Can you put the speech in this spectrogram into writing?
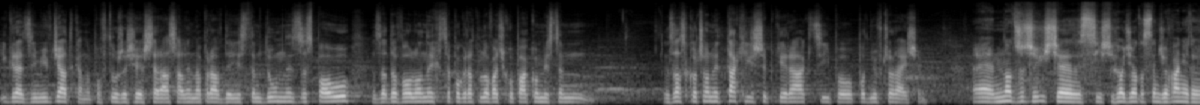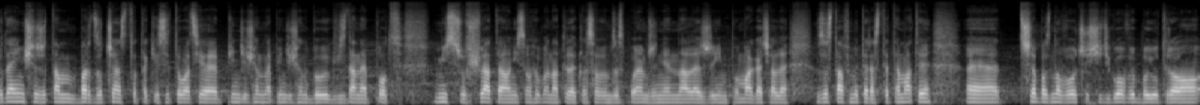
i grać z nimi w dziadka. No powtórzę się jeszcze raz, ale naprawdę jestem dumny z zespołu, zadowolony, chcę pogratulować chłopakom, jestem zaskoczony takiej szybkiej reakcji po, po dniu wczorajszym. E, No rzeczywiście, jeśli chodzi o to sędziowanie, to wydaje mi się, że tam bardzo często takie sytuacje 50 na 50 były gwizdane pod mistrzów świata. Oni są chyba na tyle klasowym zespołem, że nie należy im pomagać, ale zostawmy teraz te tematy. E, Trzeba znowu oczyścić głowy, bo jutro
